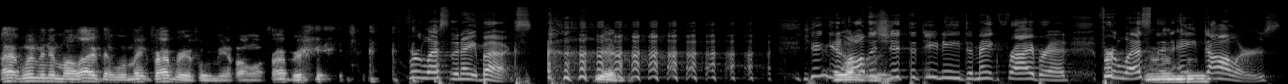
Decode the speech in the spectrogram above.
I have women in my life that will make fry bread for me if I want fry bread. For less than eight bucks. Yeah. you can get all the shit that you need to make fry bread for less than eight Mhm. dollars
